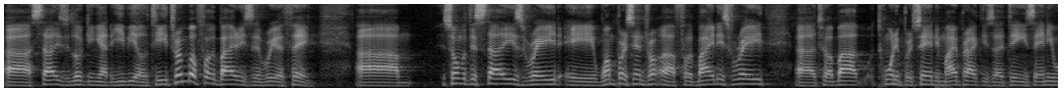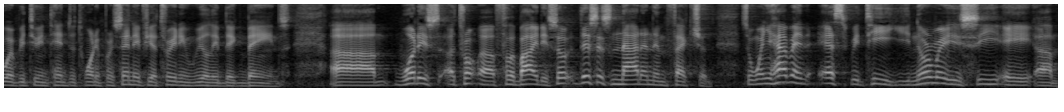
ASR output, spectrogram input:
uh, studies looking at EVLT. Thrombophlebitis is a real thing. Um, some of the studies rate a 1% uh, phlebitis rate uh, to about 20%. In my practice, I think it's anywhere between 10 to 20% if you're treating really big veins. Um, what is uh, phlebitis? So this is not an infection. So when you have an SVT, you normally see a, um,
